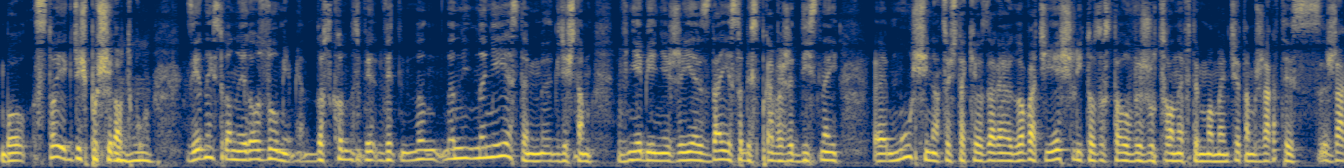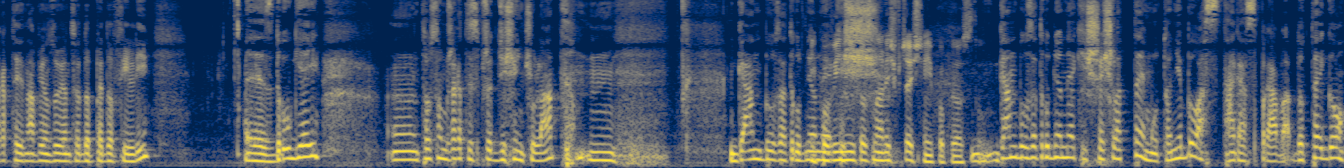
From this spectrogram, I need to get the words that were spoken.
bo stoję gdzieś po środku. Z jednej strony rozumiem, ja wie- no, no, no nie jestem gdzieś tam w niebie, nie żyję, zdaję sobie sprawę, że Disney e, musi na coś takiego zareagować, jeśli to zostało wyrzucone w tym momencie, tam żarty, żarty nawiązujące do pedofilii. Z drugiej, to są żarty sprzed 10 lat. Gunn był I zatrudniony powinni jakieś... to znaleźć wcześniej po prostu. Gunn był zatrudniony jakieś 6 lat temu. To nie była stara sprawa. Do tego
